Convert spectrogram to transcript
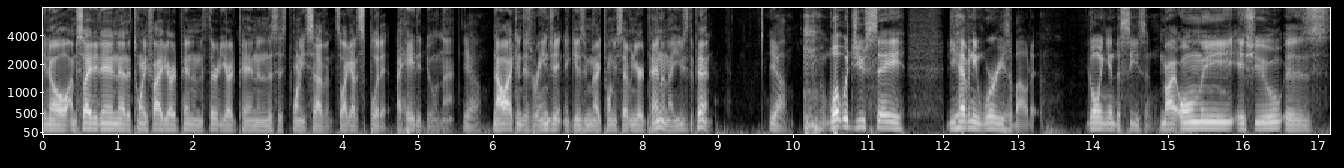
You know, I'm sighted in at a 25 yard pin and a 30 yard pin, and this is 27, so I got to split it. I hated doing that. Yeah, Now I can just range it, and it gives me my 27 yard pin, and I use the pin. yeah. what would you say? Do you have any worries about it going into season? My only issue is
